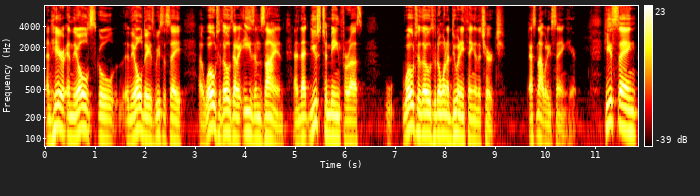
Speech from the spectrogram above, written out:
And here in the old school, in the old days, we used to say, uh, Woe to those that are ease in Zion. And that used to mean for us, Woe to those who don't want to do anything in the church. That's not what he's saying here. He's saying,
